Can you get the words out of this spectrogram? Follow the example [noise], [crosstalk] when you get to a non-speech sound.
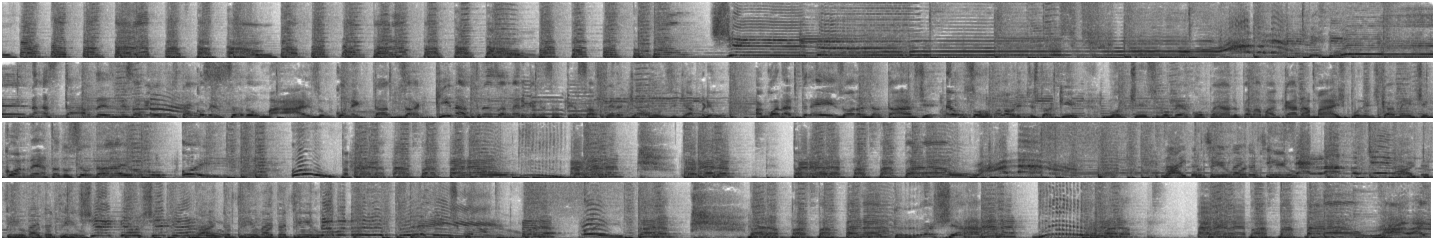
Ba ba ba ba ba ba bow. Começando mais um Conectados aqui na Transamérica nessa terça-feira, dia 11 de abril, agora 3 horas da tarde. Eu sou Roma Laurito, estou aqui muitíssimo bem acompanhado pela bancada mais politicamente incorreta do seu dial. Oi! Uh! Para, pa, pa, para. Vai, Tortinho, vai, Tortinho. Vai, Tortinho, vai, Tortinho. Chegam, chegando! Vai, Tortinho, vai, Tortinho. Tamo no YouTube! Três, quatro. Para, Oi! para, Para, pa, pa, para, trouxa. para, Para, para, pa, pa, para, vai.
